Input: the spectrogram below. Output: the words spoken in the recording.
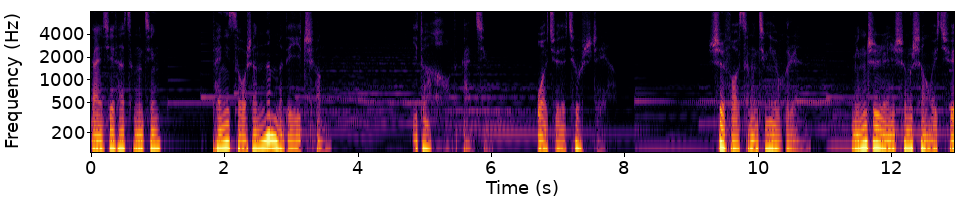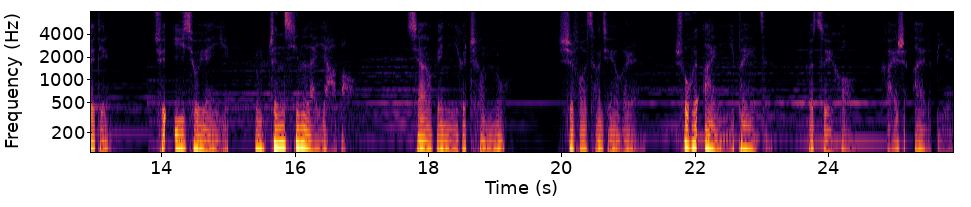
感谢他曾经陪你走上那么的一程。一段好的感情。我觉得就是这样。是否曾经有个人，明知人生尚未确定，却依旧愿意用真心来押宝，想要给你一个承诺？是否曾经有个人，说会爱你一辈子，可最后还是爱了别人？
